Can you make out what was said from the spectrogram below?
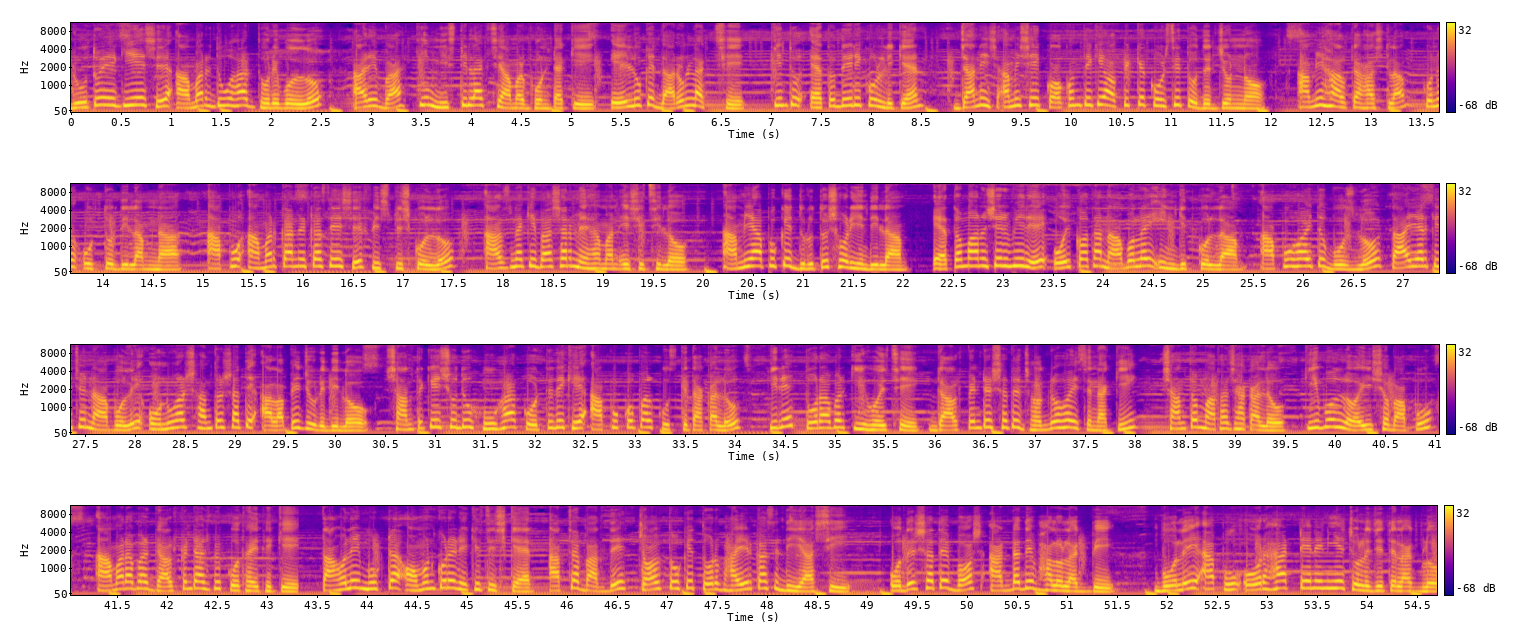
দ্রুত এগিয়ে এসে আমার দু হাত ধরে বলল, আরে বাহ, কি মিষ্টি লাগছে আমার বোনটাকে। এই লুকে দারুণ লাগছে। কিন্তু এত দেরি করলি কেন? জানিস, আমি সেই কখন থেকে অপেক্ষা করছি তোদের জন্য। আমি হালকা হাসলাম, কোনো উত্তর দিলাম না। আপু আমার কানের কাছে এসে ফিসফিস করল, আজ নাকি বাসার মেহমান এসেছিল। আমি আপুকে দ্রুত সরিয়ে দিলাম। এত মানুষের ভিড়ে ওই কথা না বলাই ইঙ্গিত করলাম। আপু হয়তো বুঝলো, তাই আর কিছু না বলে অনু আর শান্তর সাথে আলাপে জুড়ে দিল। শান্তকে শুধু হুহা করতে দেখে আপু কপাল কুচকে তাকালো, কিরে, তোর আবার কি হয়েছে? গার্লফ্রেন্ডের সাথে ঝগড়া হয়েছে নাকি? শান্ত মাথা ঝাঁকালো, কি বলল এইসব আপু? আমার আবার গার্লফ্রেন্ড আসবে কোথায় থেকে? তাহলে মুখটা অমন করে রেখেছিস কেন? আচ্ছা বাদ দে, চল তোকে তোর ভাইয়ের কাছে দিয়ে আসি। ওদের সাথে বস, আড্ডা দে, ভালো লাগবে। বলেই আপু ওর হাত টেনে নিয়ে চলে যেতে লাগল।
